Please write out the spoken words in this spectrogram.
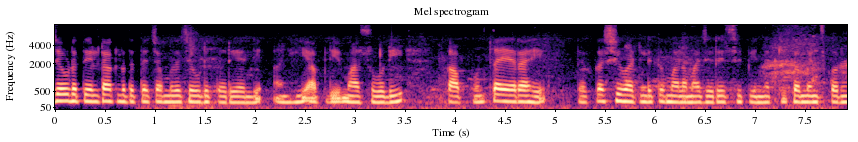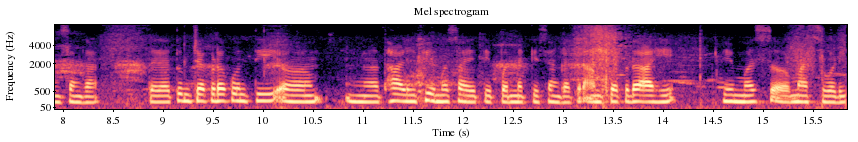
जेवढं तेल टाकलं तर त्याच्यामध्येच एवढी तरी आली. आणि ही आपली मासवडी कापून तयार आहे. तर कशी वाटली तुम्हाला माझी रेसिपी नक्की कमेंट्स करून सांगा. तर तुमच्याकडं कोणती थाळी फेमस आहे ते पण नक्की सांगा. तर आमच्याकडं आहे फेमस मासवडी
